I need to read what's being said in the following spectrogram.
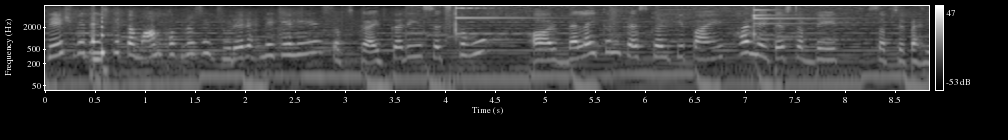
देश विदेश की तमाम खबरों से जुड़े रहने के लिए सब्सक्राइब करें सच कहूँ और बेल आइकन प्रेस करके पाएं हर लेटेस्ट अपडेट सबसे पहले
